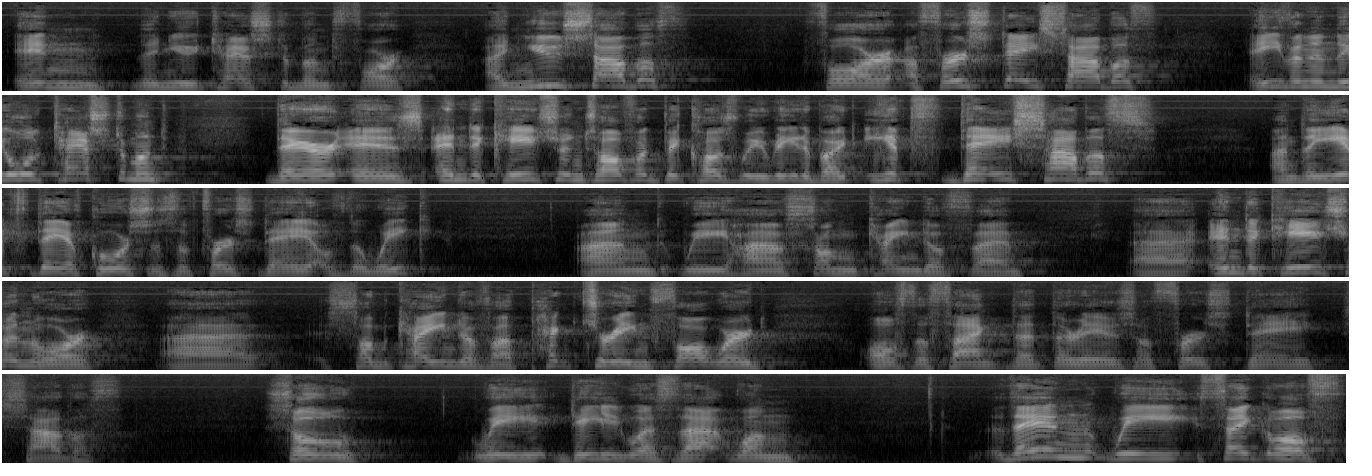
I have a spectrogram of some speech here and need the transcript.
in the New Testament for a new Sabbath, for a first day Sabbath. Even in the Old Testament, there is indications of it because we read about eighth day Sabbaths, and the eighth day, of course, is the first day of the week and we have some kind of uh, uh, indication or uh, some kind of a picturing forward of the fact that there is a first day Sabbath. So we deal with that one. Then we think of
